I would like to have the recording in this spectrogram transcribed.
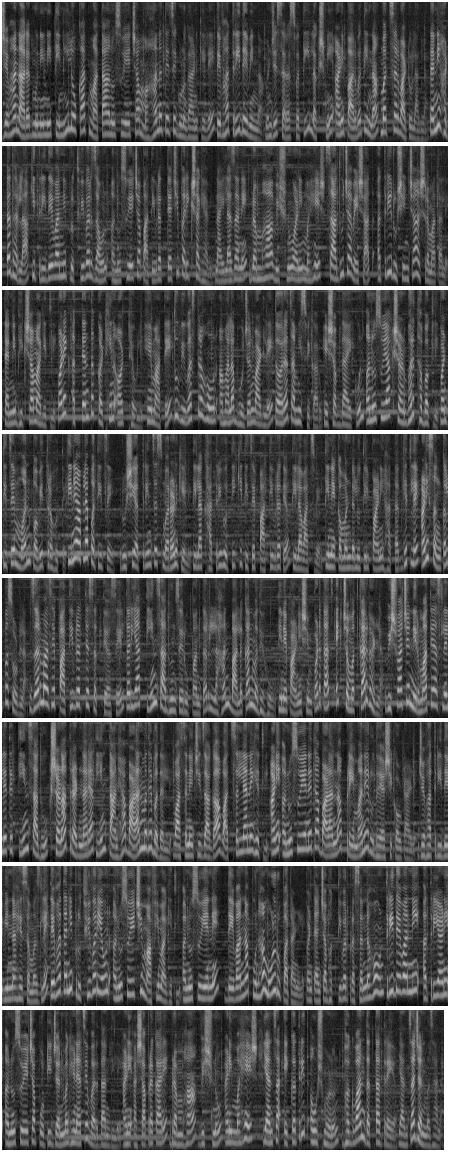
जेव्हा नारद मुनींनी तिन्ही लोकात माता अनुसुयेच्या महानतेचे गुणगान केले तेव्हा त्रिदेवींना म्हणजे सरस्वती लक्ष्मी आणि पार्वतींना मत्सर वाटू लागला. त्यांनी हट्ट धरला की त्रिदेवांनी पृथ्वीवर जाऊन अनुसुयेच्या पातिव्रत्याची परीक्षा घ्यावी. नाईलाजाने ब्रह्मा विष्णू आणि महेश साधूच्या वेशात अत्री ऋषींच्या आश्रमात आले. त्यांनी भिक्षा मागितली पण एक अत्यंत कठीण अट ठेवली. हे माते तू विवस्त्र होऊन आम्हाला भोजन वाढले तरच आम्ही स्वीकारू. हे शब्द ऐकून अनुसुया क्षणभर थबकली पण तिचे मन पवित्र होते. तिने आपल्या पतीचे ऋषी अत्रींचे स्मरण केले. तिला खात्री होती की तिचे पातिव्रत्य तिला वाचवेल. तिने कमंडलूतील पाणी हातात घेतले आणि संकल्प सोडला. जर माझे पातिव्रत्य सत्य असेल तर या तीन साधूंचे रूपांतर लहान बालकांमध्ये होऊ. तिने पाणी शिंपडताच एक चमत्कार घडला. विश्वाचे निर्माते असलेले ते तीन साधू क्षणात रडणाऱ्या तीन तान्ह्या बाळांमध्ये बदलले. वासनेची जागा वात्सल्याने घेतली आणि अनुसूयेने त्या बाळांना प्रेमाने हृदयाशी कवटाळले. जेव्हा त्रिदेवींना हे समजले तेव्हा त्यांनी पृथ्वीवर येऊन अनुसूयेची माफी मागितली. अनुसूयेने देवांना पुन्हा मूळ रूपात आणले. पण त्यांच्या भक्तीवर प्रसन्न होऊन त्रिदेवांनी अत्री आणि अनुसूयेच्या पोटी जन्म घेण्याचे वरदान दिले. आणि अशा प्रकारे ब्रह्मा विष्णू आणि महेश यांचा एकत्रित अंश म्हणून भगवान दत्तात्रेय यांचा जन्म झाला.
